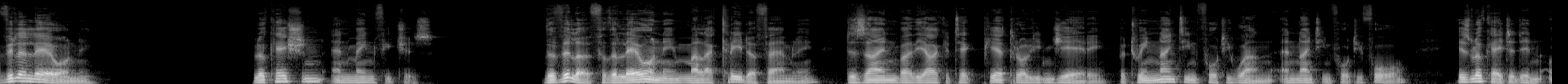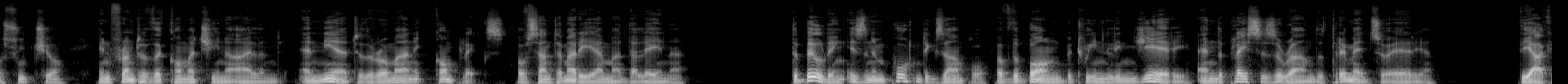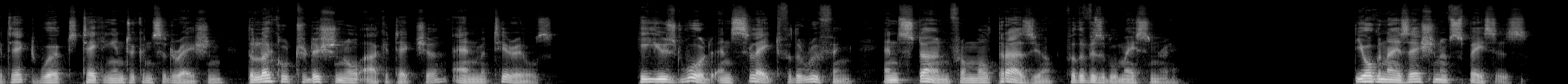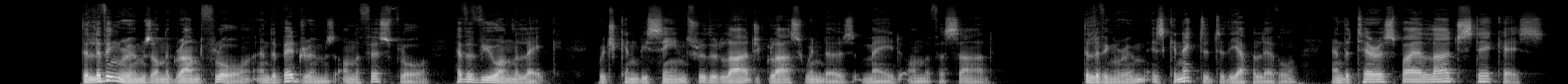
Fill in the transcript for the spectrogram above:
Villa Leone Location and main features The villa for the Leone Malacrida family, designed by the architect Pietro Lingeri between 1941 and 1944, is located in Ossuccio, in front of the Comacina island and near to the Romanic complex of Santa Maria Maddalena. The building is an important example of the bond between Lingeri and the places around the Tremezzo area. The architect worked taking into consideration the local traditional architecture and materials. He used wood and slate for the roofing and stone from Moltrasio for the visible masonry. The organization of spaces. The living rooms on the ground floor and the bedrooms on the first floor have a view on the lake which can be seen through the large glass windows made on the facade. The living room is connected to the upper level and the terrace by a large staircase.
